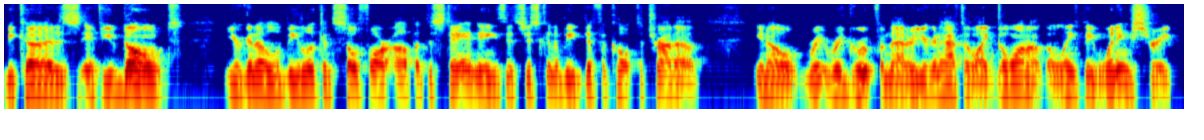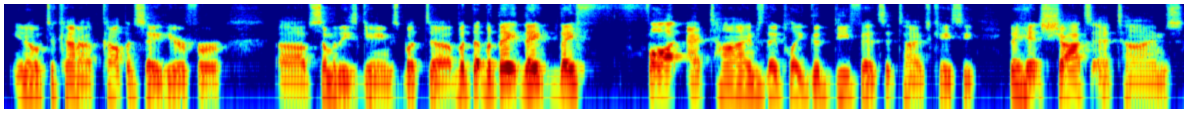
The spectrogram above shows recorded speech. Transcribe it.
because if you don't you're going to be looking so far up at the standings it's just going to be difficult to try to you know re- regroup from that or you're going to have to like go on a, a lengthy winning streak you know to kind of compensate here for uh, some of these games. But uh, but the, but they they they fought at times. They played good defense at times casey. They hit shots at times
